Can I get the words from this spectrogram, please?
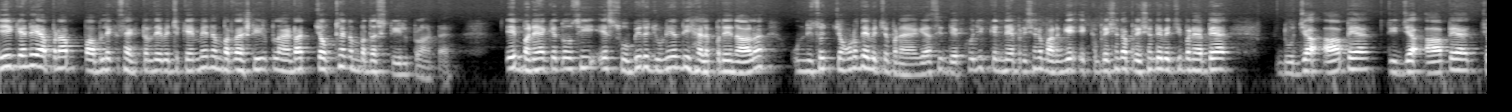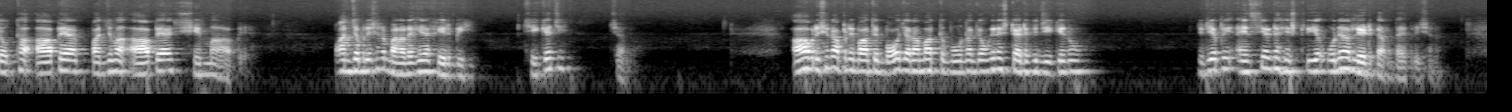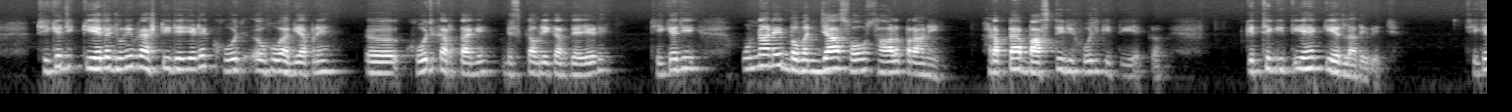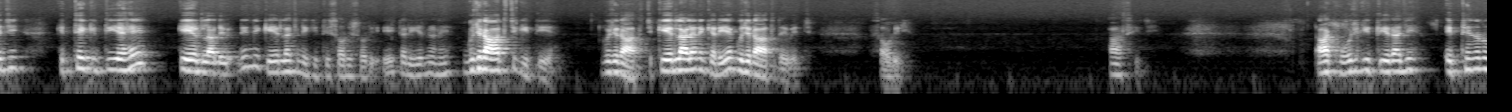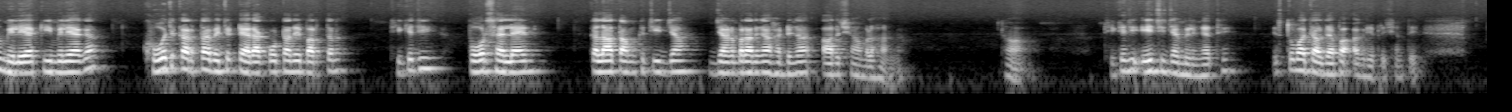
ਇਹ ਕਹਿੰਦੇ ਆਪਣਾ ਪਬਲਿਕ ਸੈਕਟਰ ਦੇ ਵਿੱਚ ਕਿੰਨੇ ਨੰਬਰ ਦਾ ਸਟੀਲ ਪਲਾਂਟ ਆ, ਚੌਥੇ ਨੰਬਰ ਦਾ ਸਟੀਲ ਪਲਾਂਟ ਹੈ ਇਹ ਬਣਿਆ ਕਿਦੋਂ ਸੀ? ਇਹ ਸੋਵੀਅਤ ਯੂਨੀਅਨ ਦੀ ਹੈਲਪ ਦੇ ਨਾਲ 1964 ਦੇ ਵਿੱਚ ਬਣਾਇਆ ਗਿਆ ਸੀ। ਦੇਖੋ ਜੀ ਕਿੰਨੇ ਆਪਰੇਸ਼ਨ ਬਣ ਗਏ। ਇੱਕ ਆਪਰੇਸ਼ਨ ਦਾ ਆਪਰੇਸ਼ਨ ਦੇ ਵਿੱਚ ਹੀ ਬਣਿਆ ਪਿਆ। ਦੂਜਾ ਆ ਪਿਆ, ਤੀਜਾ ਆ ਪਿਆ, ਚੌਥਾ ਆ ਪਿਆ, ਪੰਜਵਾਂ ਆ ਪਿਆ, ਛੇਵਾਂ ਆ ਪਿਆ। ਪੰਜ ਆਪਰੇਸ਼ਨ ਬਣ ਰਹੇ ਆ ਫਿਰ ਵੀ। ਠੀਕ ਹੈ ਜੀ? ਚਲੋ। ਆਹ ਆਪਰੇਸ਼ਨ ਆਪਣੇ ਵਾਸਤੇ ਬਹੁਤ ਜ਼ਿਆਦਾ ਮਹੱਤਵਪੂਰਨ ਆ, ਕਿਉਂਕਿ ਇਹ ਸਟੈਟਿਕ ਜੀਕੇ ਨੂੰ, ਜਿਹੜੀ ਆਪਣੀ ਐਂਸੀਐਂਟ ਹਿਸਟਰੀ ਆ, ਉਹਦੇ ਨਾਲ ਰਿਲੇਟ ਕਰਦਾ ਹੈ ਆਪਰੇਸ਼ਨ ਠੀਕ ਹੈ ਜੀ, ਕੇਰਲ ਯੂਨੀਵਰਸਿਟੀ ਦੇ ਜਿਹੜੇ ਖੋਜ, ਉਹ ਹੈਗੇ ਆਪਣੇ ਖੋਜ ਕਰਤਾ ਗੇ ਡਿਸਕਵਰੀ ਕਰਦੇ ਆ ਜਿਹੜੇ, ਠੀਕ ਹੈ ਜੀ। ਉਹਨਾਂ ਨੇ 5200 ਸਾਲ ਪੁਰਾਣੀ ਹੜੱਪਾ ਬਸਤੀ ਦੀ ਖੋਜ ਕੀਤੀ ਹੈ ਇੱਕ। ਕਿੱਥੇ ਕੀਤੀ ਹੈ ਇਹ? ਕੇਰਲਾ ਦੇ ਵਿੱਚ। ਠੀਕ ਹੈ ਜੀ, ਕਿੱਥੇ ਕੀਤੀ ਹੈ ਇਹ? ਕੇਰਲਾ ਦੇ ਨਹੀਂ ਨਹੀਂ, ਕੇਰਲਾ 'ਚ ਨਹੀਂ ਕੀਤੀ ਸੌਰੀ ਸੌਰੀ ਇਹ ਕਰੀ ਇਹਨਾਂ ਨੇ। ਗੁਜਰਾਤ 'ਚ ਕੀਤੀ ਹੈ, ਗੁਜਰਾਤ 'ਚ। ਕੇਰਲਾ ਵਾਲਿਆਂ ਨੇ ਕਰੀ ਹੈ ਗੁਜਰਾਤ ਦੇ ਵਿੱਚ। ਸੌਰੀ ਆ ਸੀ ਜੀ। ਆ ਖੋਜ ਕੀਤੀ ਹੈ ਰਾਜੇ। ਇੱਥੇ ਇਹਨਾਂ ਨੂੰ ਮਿਲਿਆ ਕੀ ਮਿਲਿਆਗਾ? ਖੋਜਕਰਤਾ ਵਿੱਚ ਟੈਰਾਕੋਟਾ ਦੇ ਬਰਤਨ, ਠੀਕ ਹੈ ਜੀ, ਪੋਰਸੈਲੇਨ, ਕਲਾਤਮਕ ਚੀਜ਼ਾਂ, ਜਾਨਵਰਾਂ ਦੀਆਂ ਹੱਡੀਆਂ ਆਦਿ ਸ਼ਾਮਲ ਹਨ। ਹਾਂ, ਠੀਕ ਹੈ ਜੀ, ਇਹ ਚੀਜ਼ਾਂ ਮਿਲੀਆਂ ਇੱਥੇ। ਇਸ ਤੋਂ ਬਾਅਦ ਚੱਲਦੇ ਆਪਾਂ ਅਗਲੇ ਪ੍ਰਸ਼ਨ ਤੇ।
